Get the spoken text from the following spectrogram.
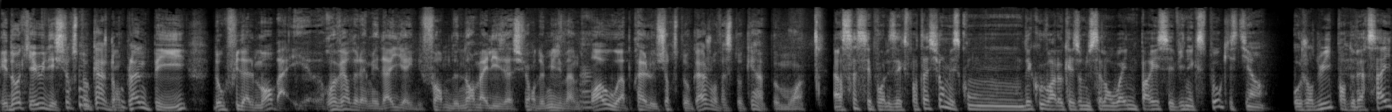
Et donc, il y a eu des surstockages dans plein de pays. Donc, finalement, bah, revers de la médaille, il y a une forme de normalisation en 2023 où, après le surstockage, on va stocker un peu moins. Alors ça, c'est pour les exportations. Mais ce qu'on découvre à l'occasion du salon Wine Paris et Vinexpo qui se tient aujourd'hui, porte de Versailles,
